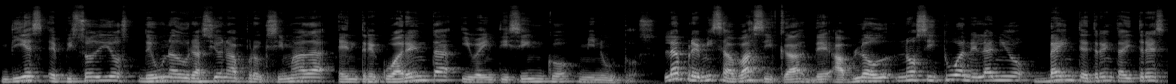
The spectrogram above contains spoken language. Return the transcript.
10 episodios de una duración aproximada entre 40 y 25 minutos. La premisa básica de Upload nos sitúa en el año 2033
